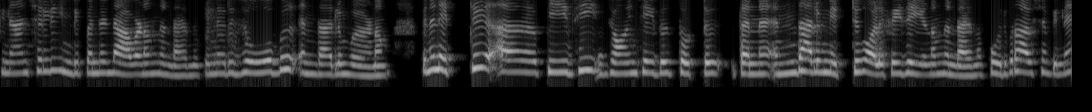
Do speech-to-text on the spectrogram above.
ഫിനാൻഷ്യലി ഇൻഡിപെൻഡന്റ് ആവണം എന്നുണ്ടായിരുന്നു. പിന്നെ ഒരു ജോബ് എന്തായാലും വേണം. പിന്നെ നെറ്റ് പി ജി ജോയിൻ ചെയ്ത് തൊട്ട് തന്നെ എന്തായാലും നെറ്റ് ക്വാളിഫൈ ചെയ്യണം എന്നുണ്ടായിരുന്നു. അപ്പോൾ ഒരു പ്രാവശ്യം പിന്നെ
